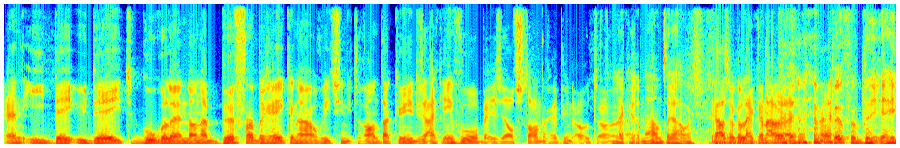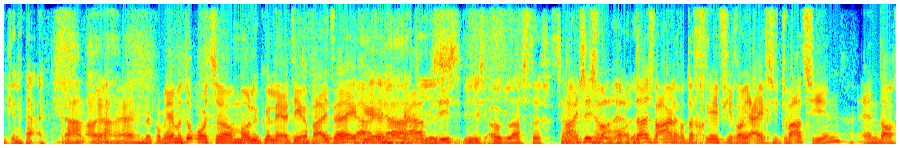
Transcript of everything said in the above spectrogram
N-I-B-U-D, te googlen en dan naar bufferberekenaar of iets in die trant. Daar kun je dus eigenlijk invoeren. Ben je zelfstandig, heb je een auto. Lekkere naam trouwens. Ja, dat is ook wel lekker. Nou, eh? Bufferberekenaar. ja, nou ja, hè? dan kom jij met de orthomoleculair therapeut, hè? Ja, ja, die, precies. Is, die is ook lastig. Het Maar het is wel, dat is wel aardig, want dan geef je gewoon je eigen situatie in. En dan,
